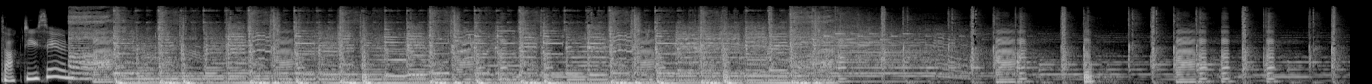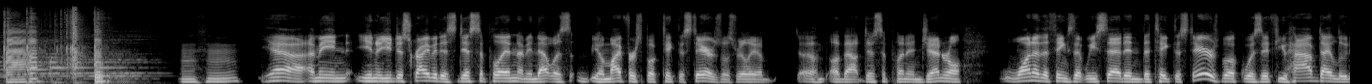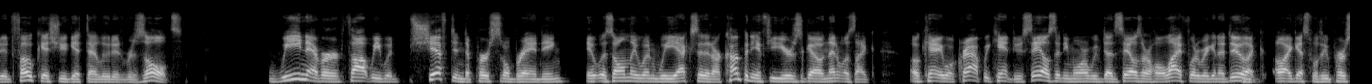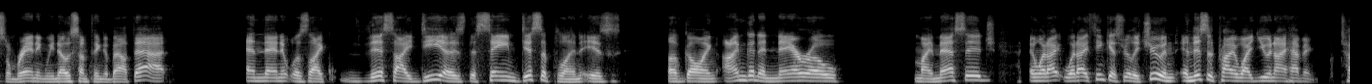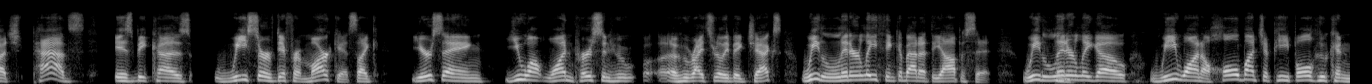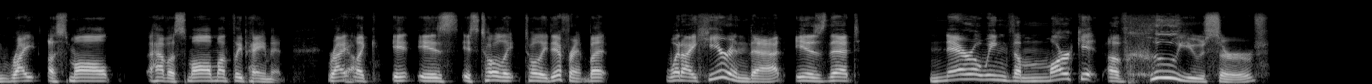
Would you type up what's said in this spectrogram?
Talk to you soon. hmm Yeah, I mean, you know, you describe it as discipline. I mean, that was, you know, my first book, Take the Stairs, was really a, um, about discipline in general. One of the things that we said in the Take the Stairs book was if you have diluted focus, you get diluted results. We never thought we would shift into personal branding. It was only when we exited our company a few years ago, and then it was like, okay, well, crap, we can't do sales anymore. We've done sales our whole life. What are we going to do? Hmm. Like, oh, I guess we'll do personal branding. We know something about that and then it was like this idea is the same discipline is of going i'm going to narrow my message and what i what i think is really true and, and this is probably why you and i haven't touched paths is because we serve different markets like you're saying you want one person who uh, who writes really big checks. We literally think about it the opposite. We hmm. literally mm. go, we want a whole bunch of people who can write a small have a small monthly payment, right? Yeah. Like it is is totally totally different. But what I hear in that is that narrowing the market of who you serve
